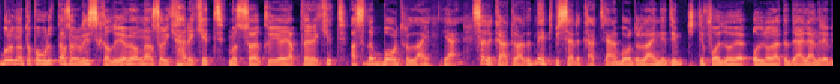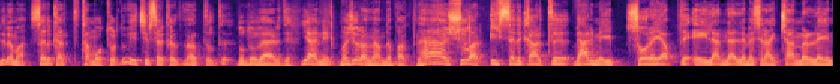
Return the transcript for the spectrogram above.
Bruno topa vurduktan sonra risk alıyor ve ondan sonraki hareket Masuaku'ya yaptığı hareket aslında borderline yani. Sarı kartı vardı. Net bir sarı kart. Yani borderline dedim ciddi foul oy- oyun olarak da değerlendirebilir ama sarı kart tam oturdu ve çift sarı kartından atıldı. Bunu verdi. Yani majör anlamda baktın. Ha şu var. İlk sarı kartı vermeyip sonra yaptığı eylemlerle mesela Chamberlain,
